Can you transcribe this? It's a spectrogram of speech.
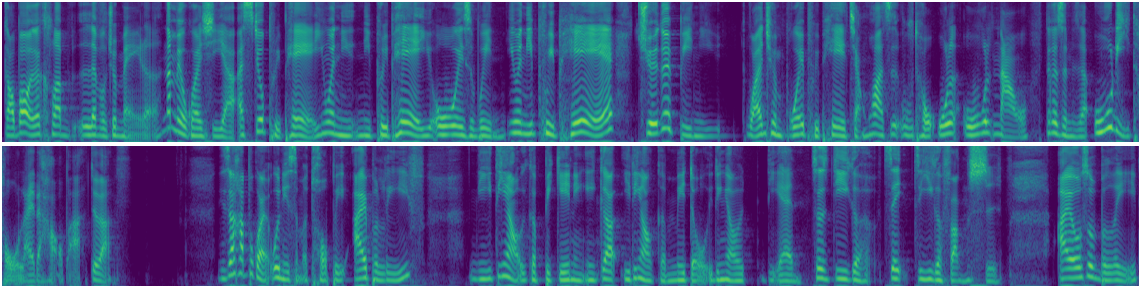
搞不好我在 club level 就没了，那没有关系呀，，I still prepare，因为你你 prepare you always win，因为你 prepare 绝对比你。完全不会 prepare，讲话是无头无无脑，那个什么的无厘头来的好吧，对吧？你知道他不管问你什么 topic，I believe 你一定要有一个 beginning，一个一定要有个 middle，一定要有 the end，这是第一个这第一个方式。I also believe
